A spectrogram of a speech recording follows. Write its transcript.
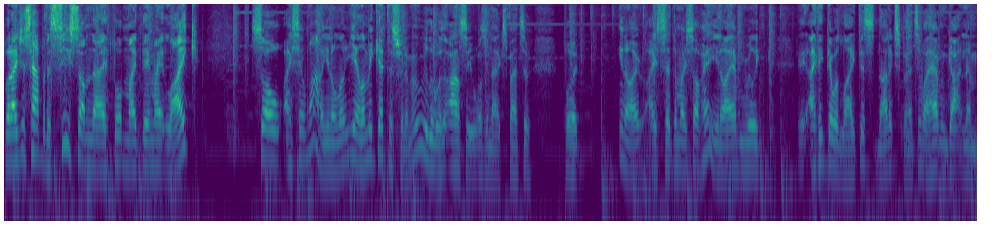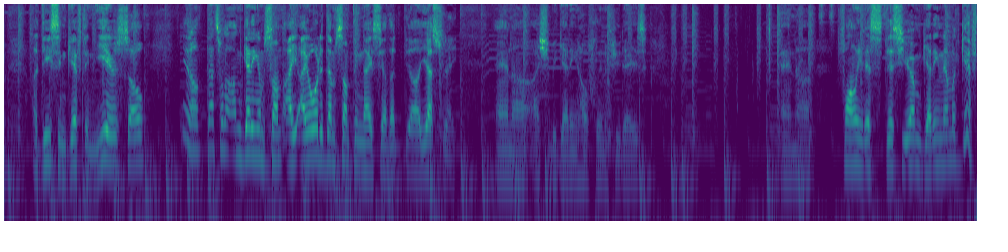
But I just happened to see something that I thought might they might like. So I said, wow, you know, yeah, let me get this for them. It really was, honestly, it wasn't that expensive. But, you know, I, I said to myself, hey, you know, I haven't really I think they would like this. Not expensive. I haven't gotten them a decent gift in years, so you know that's when I'm getting them. Some I, I ordered them something nice the other uh, yesterday, and uh, I should be getting it hopefully in a few days. And uh, finally, this this year I'm getting them a gift,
